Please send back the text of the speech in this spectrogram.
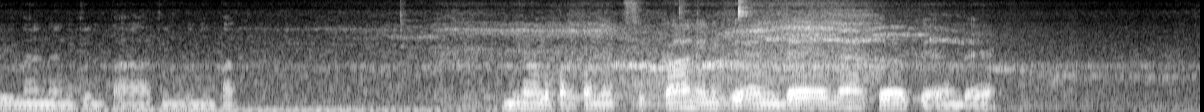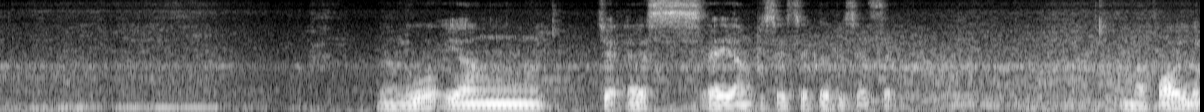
di mana ini pin 4 ini pin 4 ini jangan lupa dikoneksikan ini GND nya ke GND lalu yang CS eh yang PCC ke PCC 5 volt ini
